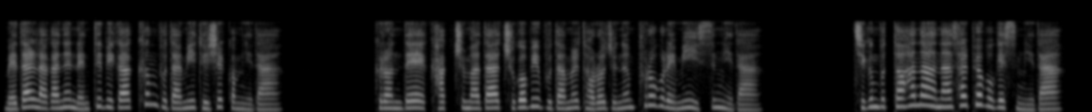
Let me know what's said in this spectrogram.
매달 나가는 렌트비가 큰 부담이 되실 겁니다. 그런데 각 주마다 주거비 부담을 덜어주는 프로그램이 있습니다. 지금부터 하나하나 살펴보겠습니다.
